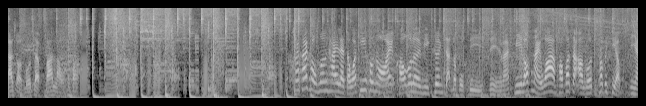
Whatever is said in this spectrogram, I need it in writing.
ลานจอดรถแบบบ้านเราไม่ต้องคล้ายๆของเมืองไทยแหละแต่ว่าที่เขาน้อยเขาก็เลยมีเครื่องจัดระบบดีนี่เห็นไหมมีล็อกไหนว่างเขาก็จะเอารถเข้าไปเสียบนี่ไง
